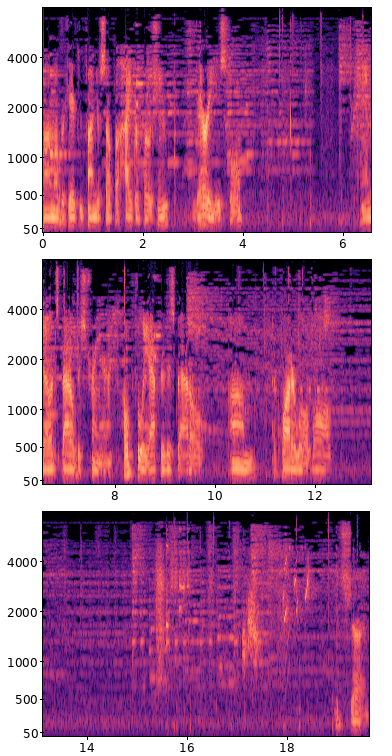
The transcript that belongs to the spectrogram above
Um, over here you can find yourself a Hyper Potion. Very useful. And uh, let's battle this trainer. Hopefully after this battle, um, a quader will evolve. It should.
